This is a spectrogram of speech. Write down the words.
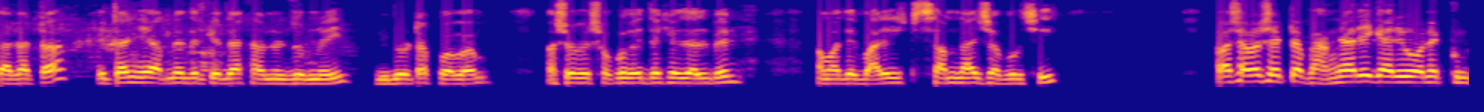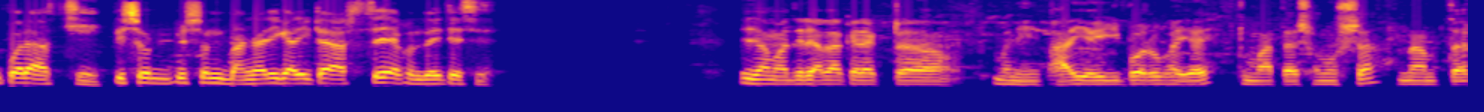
জায়গাটা, এটা নিয়ে আপনাদেরকে দেখানোর জন্যই ভিডিওটা করলাম। আসলে সকলে দেখে যাবেন। আমাদের বাড়ির সামনে আইসা পড়ছি। পাশাপাশি একটা ভাঙ্গারি গাড়ি অনেকক্ষণ পরে আসছে। পিছন পিছন ভাঙ্গারি গাড়িটা আসছে এখন যাইতেছে। এই যে আমাদের এলাকার একটা মানে ভাই এই বড় ভাই হয় একটু মাথার সমস্যা। নাম তার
